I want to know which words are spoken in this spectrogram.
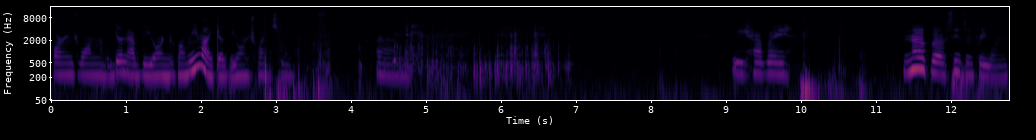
Orange one. We don't have the orange one. We might get the orange one soon. And we have a another season three one.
